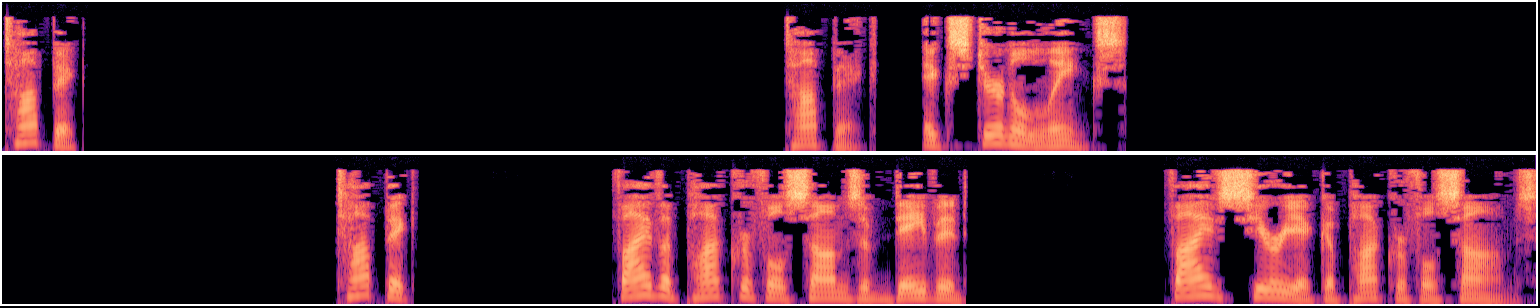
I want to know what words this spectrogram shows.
Topic. Topic. External links Topic. Five Apocryphal Psalms of David Five Syriac apocryphal psalms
